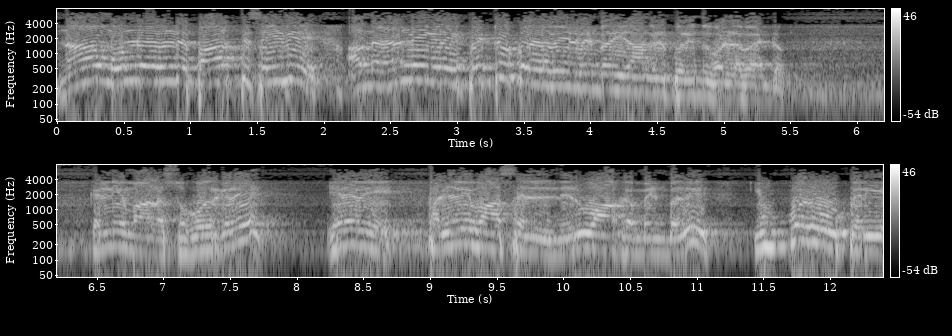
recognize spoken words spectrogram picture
நாம் முன்னிருந்து பார்த்து செய்து அந்த நன்மைகளை பெற்றுக்கொள்ள வேண்டும் என்பதை நாங்கள் புரிந்து கொள்ள வேண்டும். கண்ணியமான சகோதரர்களே எனவே பள்ளிவாசல் நிர்வாகம் என்பது இவ்வளவு பெரிய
